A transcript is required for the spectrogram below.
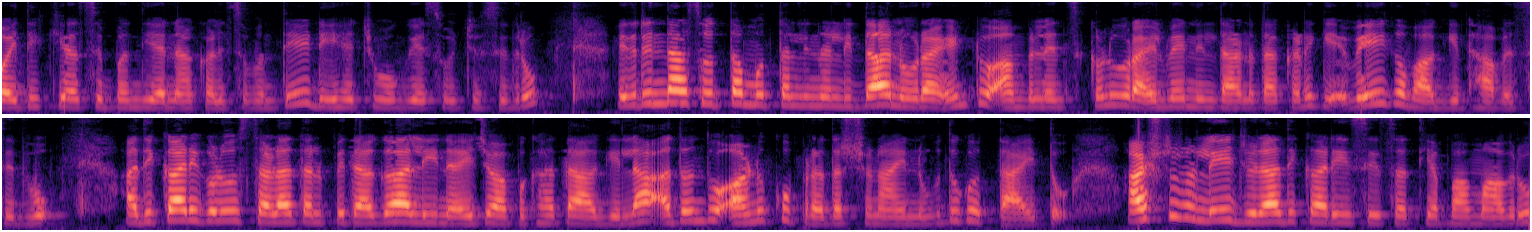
ವೈದ್ಯಕೀಯ ಸಿಬ್ಬಂದಿಯನ್ನ ಕಳಿಸುವಂತೆ ಡಿಎಚ್ಒಗೆ ಸೂಚಿಸಿದರು. ಇದರಿಂದ ಸುತ್ತಮುತ್ತಲಿನಲ್ಲಿದ್ದ ನೂರ ಎಂಟು ಆಂಬ್ಯುಲೆನ್ಸ್ಗಳು ರೈಲ್ವೆ ನಿಲ್ದಾಣದ ಕಡೆಗೆ ವೇಗವಾಗಿ ಧಾವಿಸಿದ್ವು. ಅಧಿಕಾರಿಗಳು ಸ್ಥಳ ತಲುಪಿದಾಗ ಅಲ್ಲಿ ನೈಜ ಅಪಘಾತ ಆಗಿಲ್ಲ, ಅದೊಂದು ಅಣುಕು ಪ್ರದರ್ಶನ ಎನ್ನುವುದು ಗೊತ್ತಾಯಿತು. ಅಷ್ಟರಲ್ಲಿ ಜಿಲ್ಲಾಧಿಕಾರಿ ಸಿ ಸತ್ಯಭಾಮ ಅವರು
